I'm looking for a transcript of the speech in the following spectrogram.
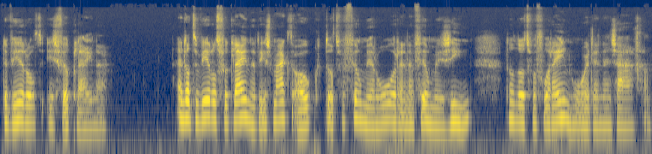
De wereld is veel kleiner. En dat de wereld veel kleiner is, maakt ook dat we veel meer horen en veel meer zien dan dat we voorheen hoorden en zagen.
